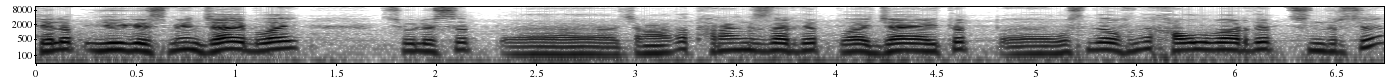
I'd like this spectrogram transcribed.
Келіп үй егесімен жай былай сөйлесіп ә, жаңағы тараңыздар деп былай жай айтып ә, осындай осындай қаулы бар деп түсіндірсе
